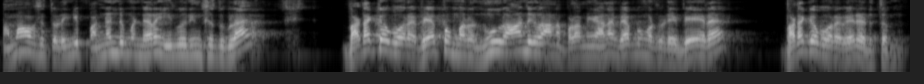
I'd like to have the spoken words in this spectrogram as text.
அமாவாசை தொடங்கி பன்னெண்டு மணி நேரம் இருபது நிமிஷத்துக்குள்ள வடக்க போகிற வேப்ப மரம் நூறு ஆண்டுகளான பழமையான வேப்ப மரத்துடைய வேரை வடக்க போகிற வேரை எடுத்துடணும்.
